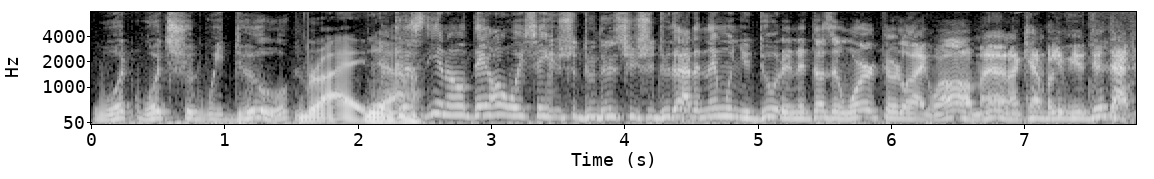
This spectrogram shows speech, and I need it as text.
what what should we do. Right. Yeah. Because you know they always say you should do this, you should do that, and then when you do it and it doesn't work, they're like, "Oh man, I can't believe you did that.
